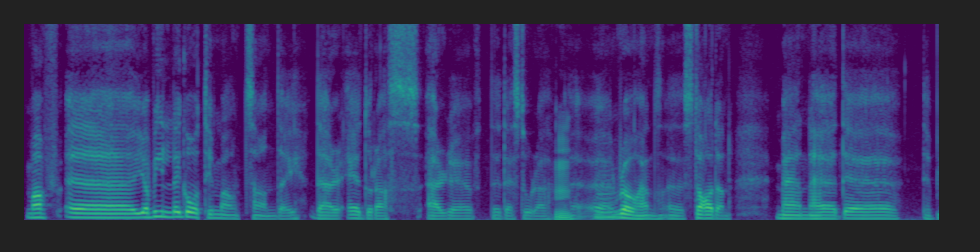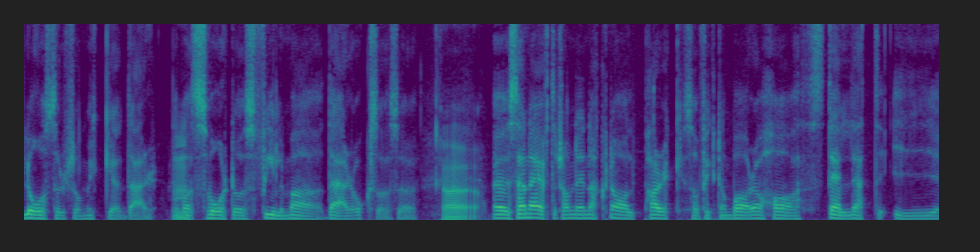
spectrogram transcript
man, eh, jag ville gå till Mount Sunday där Edoras är det, det, det stora Mm. eh, Mm. Rohan-staden. Men eh, det, det blåser så mycket där. Det Mm. var svårt att filma där också. Så. Ja, ja, ja. Eh, sen eftersom det är nationalpark så fick de bara ha stället i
